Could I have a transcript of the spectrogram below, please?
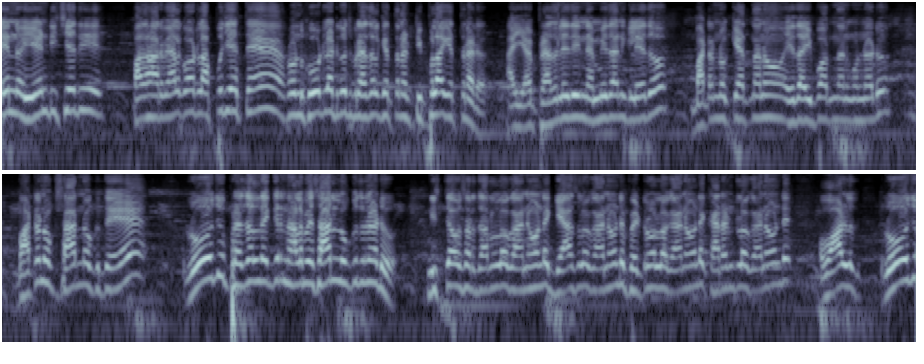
ఏం ఏంటి ఇచ్చేది? పదహారు వేల కోట్లు అప్పు చేస్తే రెండు కోట్లు అట్టుకొచ్చి ప్రజలకి ఇస్తున్నాడు టిప్పులాగా ఇస్తున్నాడు. అయ్యా ప్రజలు ఇది నమ్మేదానికి లేదు బటన్ నొక్కేస్తున్నాను ఏదో అయిపోతుంది అనుకున్నాడు బటన్ ఒకసారి నొక్కితే రోజు ప్రజల దగ్గర నలభై సార్లు నొక్కుతున్నాడు. నిత్యావసర ధరల్లో కానివ్వండి గ్యాస్లో కానివ్వండి పెట్రోల్లో కానివ్వండి కరెంట్లో కానివ్వండి వాళ్ళు రోజు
